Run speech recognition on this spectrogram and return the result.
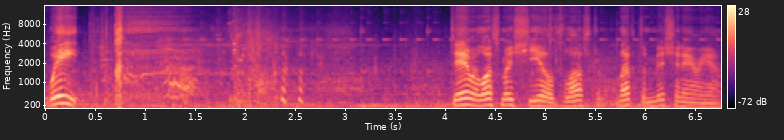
Wait! Damn, I lost my shields. Lost left the mission area.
